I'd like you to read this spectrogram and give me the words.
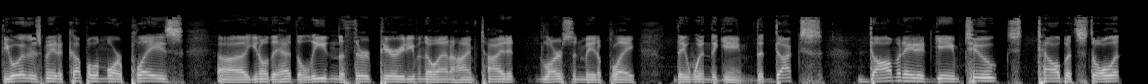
The Oilers made a couple of more plays. Uh, you know, they had the lead in the third period, even though Anaheim tied it. Larsson made a play. They win the game. The Ducks dominated game two. Talbot stole it.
